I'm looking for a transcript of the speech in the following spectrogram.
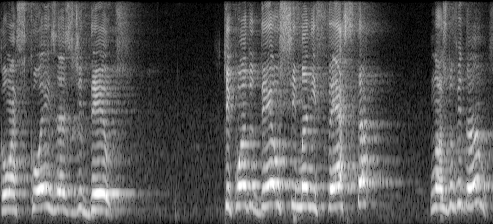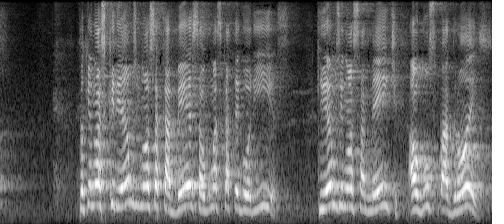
com as coisas de Deus, que quando Deus se manifesta, nós duvidamos. Porque nós criamos em nossa cabeça algumas categorias, criamos em nossa mente alguns padrões.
